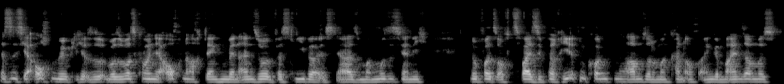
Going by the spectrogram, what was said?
Das ist ja auch möglich. Also über sowas kann man ja auch nachdenken, wenn einem so etwas lieber ist. Ja, also man muss es ja nicht notfalls auf zwei separierten Konten haben, sondern man kann auch ein gemeinsames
